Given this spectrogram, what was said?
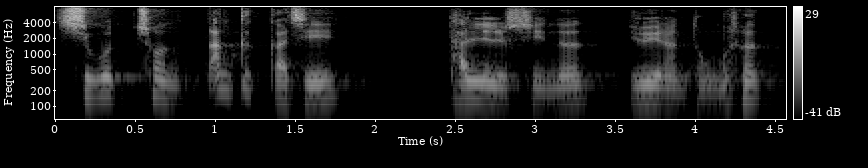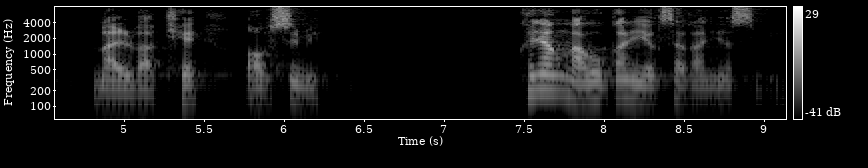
지구촌 땅끝까지 달릴 수 있는 유일한 동물은 말밖에 없습니다. 그냥 마구간의 역사가 아니었습니다.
